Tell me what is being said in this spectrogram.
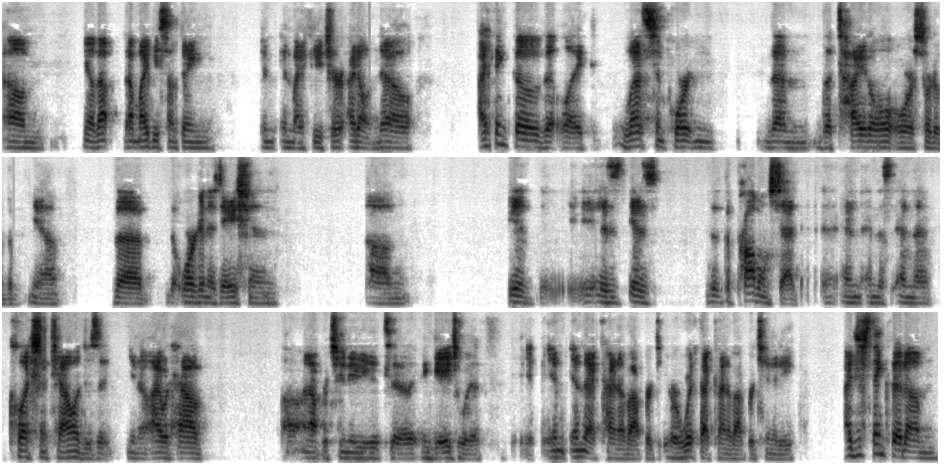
um, you know, that, that might be something in, in my future. I don't know. I think though that like less important than the title or sort of the, you know, the, the organization, um, is is the, the problem set and and this and the collection of challenges that you know I would have uh, an opportunity to engage with in in that kind of opportunity or with that kind of opportunity. I just think that um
